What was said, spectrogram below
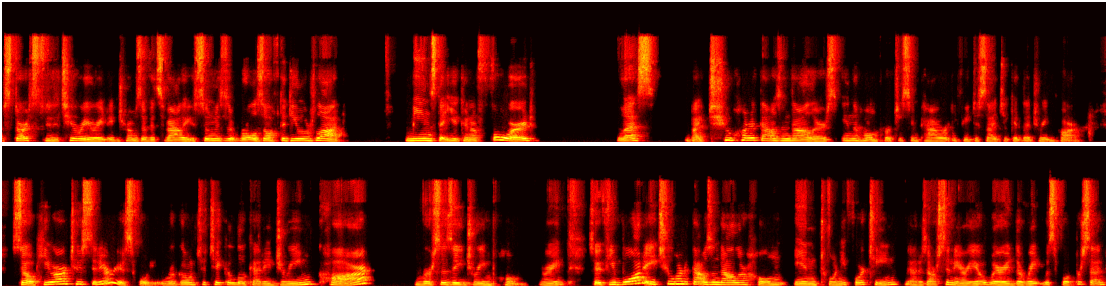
starts to deteriorate in terms of its value as soon as it rolls off the dealer's lot, means that you can afford less by $200,000 in the home purchasing power if you decide to get that dream car. So here are two scenarios for you. We're going to take a look at a dream car versus a dream home, right? So if you bought a $200,000 home in 2014, that is our scenario where the rate was 4%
